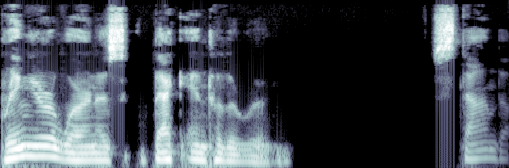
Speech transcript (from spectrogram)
bring your awareness back into the room. Stand up.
